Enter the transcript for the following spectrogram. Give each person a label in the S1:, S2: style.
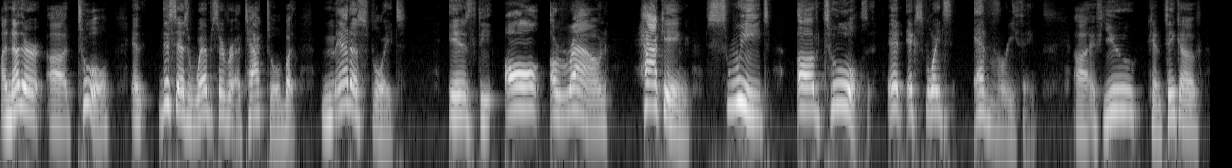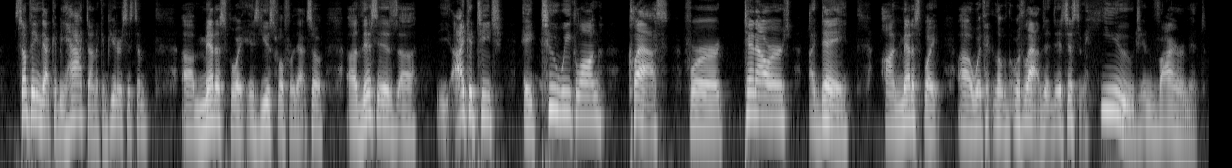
S1: Another uh, tool, and this says web server attack tool, but Metasploit is the all around hacking suite of tools. It exploits everything. Uh, if you can think of something that could be hacked on a computer system, uh, Metasploit is useful for that. So uh, this is, uh, I could teach a two week long class for 10 hours a day on Metasploit uh, with, with labs. It's just a huge environment.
